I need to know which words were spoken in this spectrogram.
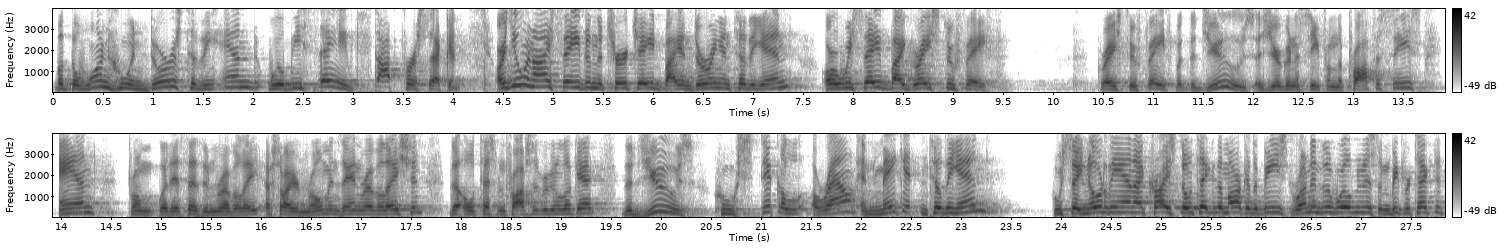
But the one who endures to the end will be saved. Stop for a second. Are you and I saved in the church age by enduring until the end? Or are we saved by grace through faith? Grace through faith. But the Jews, as you're going to see from the prophecies and from what it says in Revelation, uh, sorry, in Romans and Revelation, the Old Testament prophecies we're going to look at, the Jews who stick around and make it until the end, who say no to the Antichrist, don't take the mark of the beast, run into the wilderness and be protected,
